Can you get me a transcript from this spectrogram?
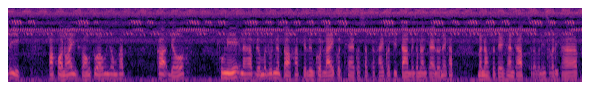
ได้อีกปลาขอน้อยอีกสองตัวคุณผู้ชมครับ ก็เดี๋ยวพรุ่งนี้นะครับเดี๋ยวมาลุ้นกันต่อครับ อย่าลืมกดไลค์ กดแชร์ กด subscribe กดติดตามเป็นกำลังใจแล้วนะครับมันนอกสเตชันครับสำหรับวันนี้สวัสดีครับ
